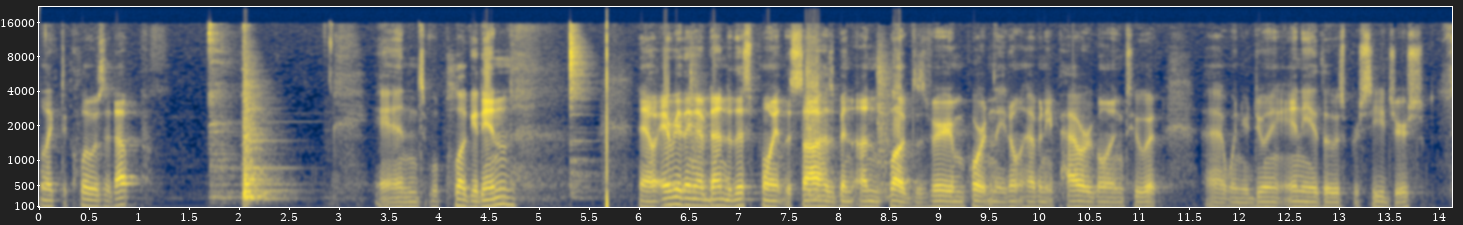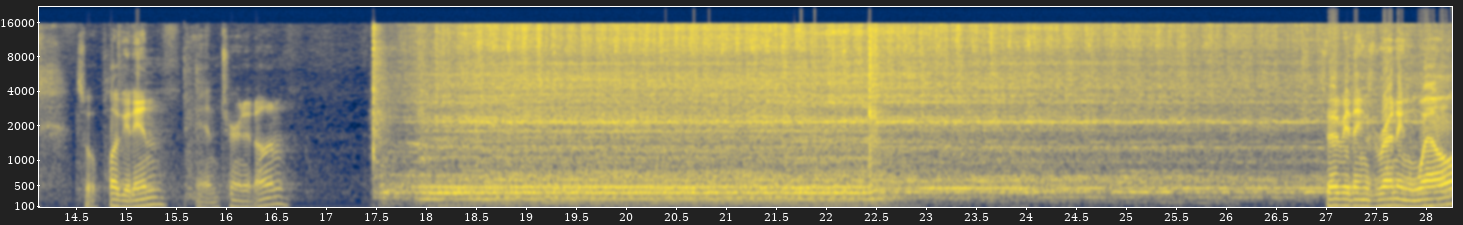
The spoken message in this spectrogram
like to close it up and we'll plug it in. Now everything I've done to this point, the saw has been unplugged. It's very important that you don't have any power going to it uh, when you're doing any of those procedures. So we'll plug it in and turn it on. So everything's running well.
